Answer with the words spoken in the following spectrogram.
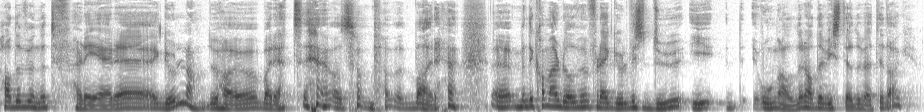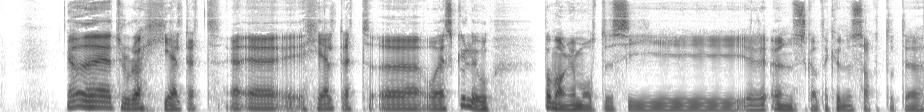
hadde vunnet flere gull. da. Du har jo bare ett. altså bare. Eh, men det kan være du hadde vunnet flere gull hvis du i ung alder hadde visst det du vet i dag. Ja, jeg tror du har helt rett. Helt rett. Eh, og jeg skulle jo på mange måter si Eller ønske at jeg kunne sagt at jeg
